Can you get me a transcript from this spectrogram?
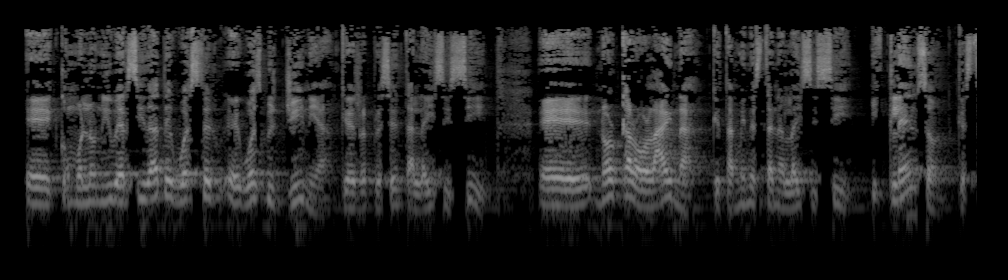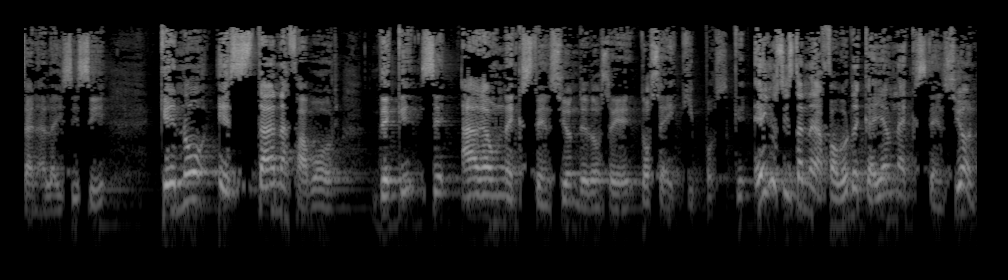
eh, como la Universidad de eh, West Virginia, que representa la ACC, eh, North Carolina, que también está en el ACC, y Clemson, que está en el ACC, que no están a favor de que se haga una extensión de 12, 12 equipos. Que ellos sí están a favor de que haya una extensión,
